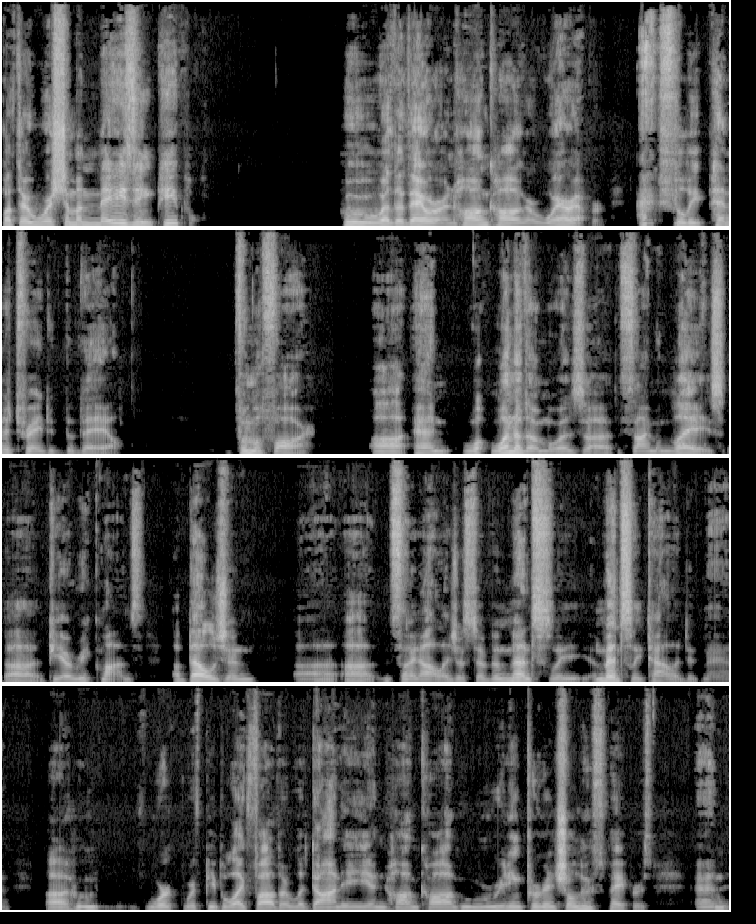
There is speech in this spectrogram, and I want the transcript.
But there were some amazing people who, whether they were in Hong Kong or wherever, actually penetrated the veil from afar. Uh, and one of them was uh, Simon Leys, uh, Pierre Ryckmans, a Belgian uh, uh, sinologist, an immensely, immensely talented man uh, who worked with people like Father Ladany in Hong Kong who were reading provincial newspapers. And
